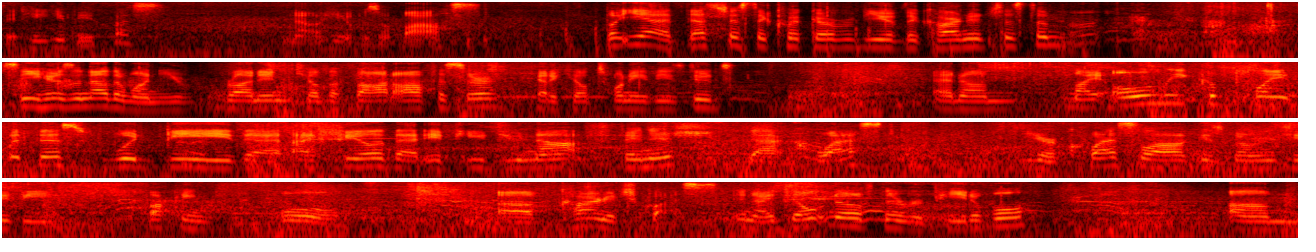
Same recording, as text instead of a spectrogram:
did he give me a quest? No, he was a boss. But yeah, that's just a quick overview of the Carnage system. See, here's another one. You run in, kill the Thought Officer. Gotta kill 20 of these dudes. And um, my only complaint with this would be that I feel that if you do not finish that quest, your quest log is going to be fucking full of Carnage quests. And I don't know if they're repeatable, um,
